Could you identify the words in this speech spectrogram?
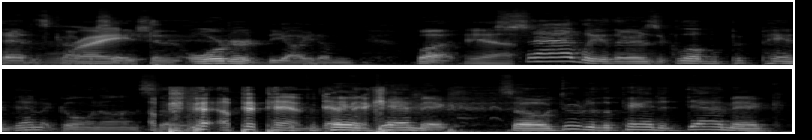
had this Right. conversation and ordered the item, But Yeah. sadly, there's a global p- pandemic going on. A, So p- a the pandemic. pandemic. So due to the pandemic,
